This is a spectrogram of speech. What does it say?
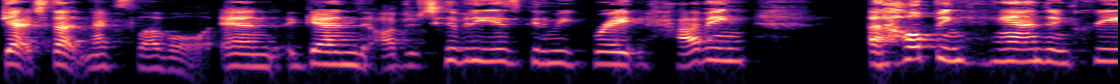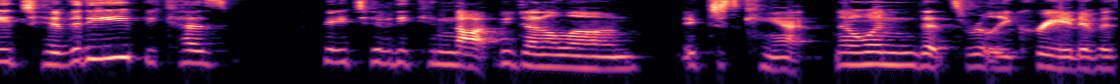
get to that next level. And again, the objectivity is going to be great. Having a helping hand in creativity because creativity cannot be done alone. It just can't. No one that's really creative is,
